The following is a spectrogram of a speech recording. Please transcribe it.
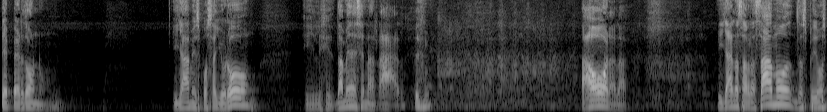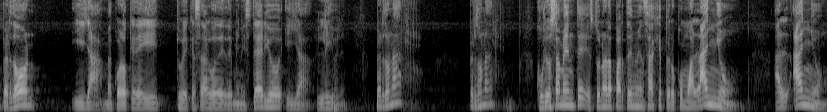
Te perdono. Y ya mi esposa lloró y le dije, dame de cenar. Ah. Ahora. Y ya nos abrazamos, nos pedimos perdón y ya, me acuerdo que de ahí tuve que hacer algo de, ministerio y ya, libre. Perdonar, perdonar. Curiosamente, esto no era parte de mi mensaje, pero como al año, al año,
